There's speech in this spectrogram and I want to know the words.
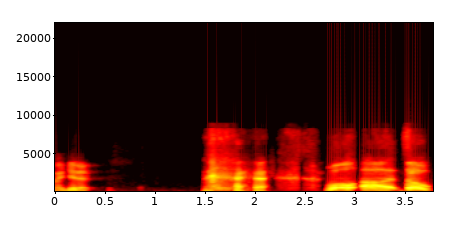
I get it. well, uh, so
